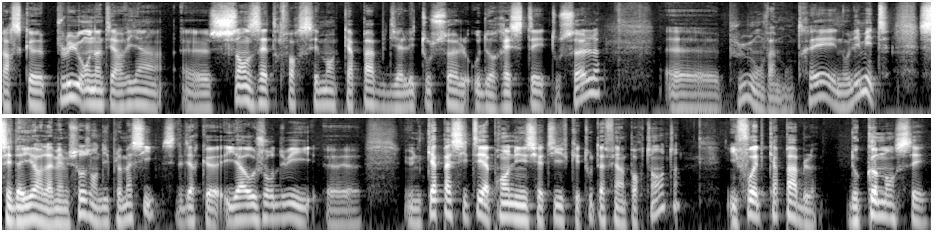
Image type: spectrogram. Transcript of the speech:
parce que plus on intervient euh, sans être forcément capable d'y aller tout seul ou de rester tout seul, euh, plus on va montrer nos limites. C'est d'ailleurs la même chose en diplomatie. C'est-à-dire qu'il y a aujourd'hui euh, une capacité à prendre l'initiative qui est tout à fait importante. Il faut être capable de commencer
